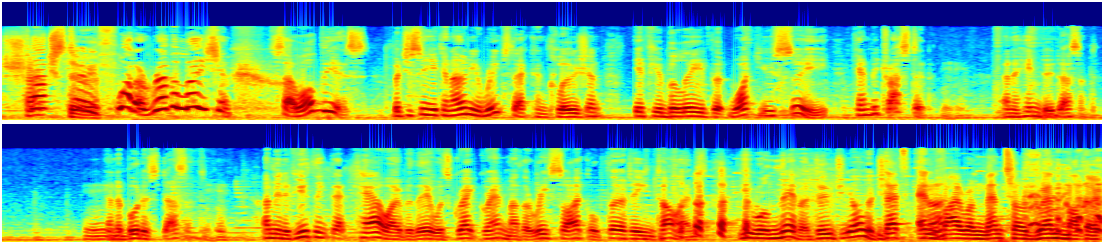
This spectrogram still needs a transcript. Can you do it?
Shark's tooth. What a revelation! So obvious. But you see, you can only reach that conclusion if you believe that what you see can be trusted. Mm-hmm. And a Hindu doesn't. Mm. And a Buddhist doesn't. Mm-hmm. I mean, if you think that cow over there was great grandmother recycled 13 times, you will never do geology. That's Right? environmental grandmother.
